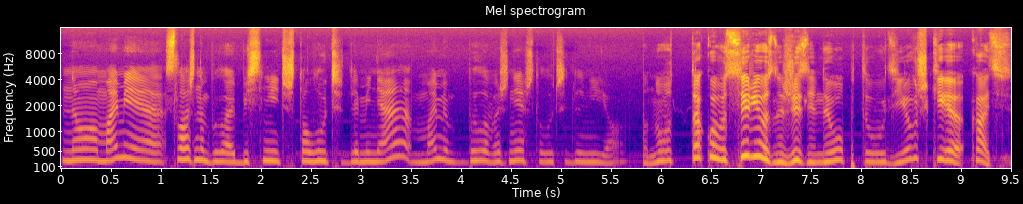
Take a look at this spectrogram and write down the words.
Но маме сложно было объяснить, что лучше для меня. Маме было важнее, что лучше для нее. Ну, вот такой вот серьезный жизненный опыт у девушки. Кать,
